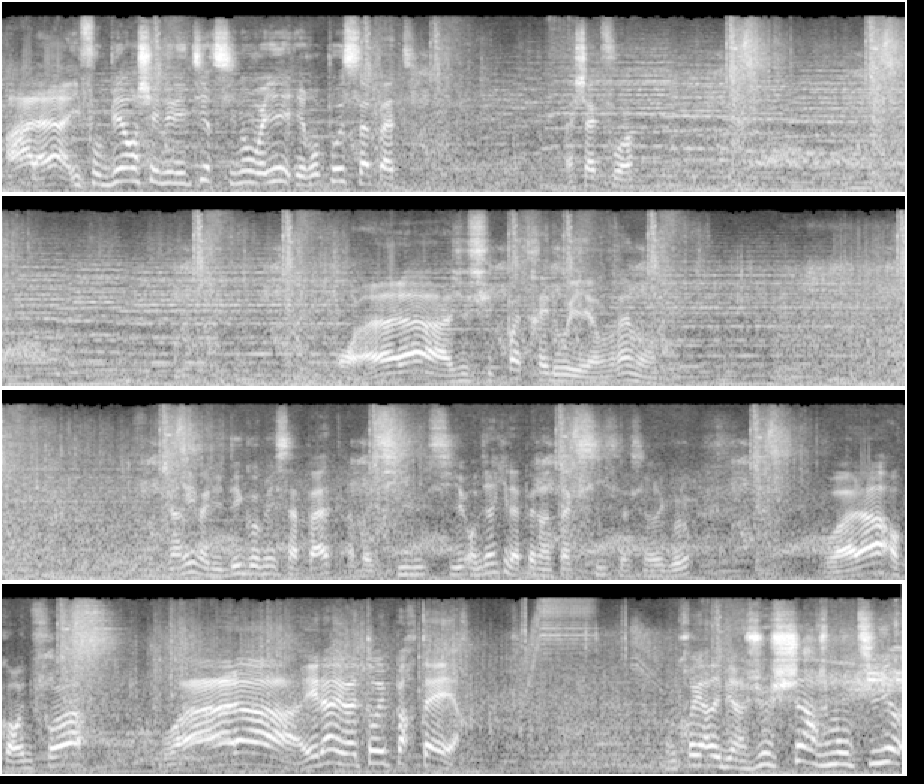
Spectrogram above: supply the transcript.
Ah là là, il faut bien enchaîner les tirs, sinon, vous voyez, il repose sa patte. À chaque fois. Oh là là, je suis pas très doué, hein, vraiment. J'arrive à lui dégommer sa patte. Ah bah si, si on dirait qu'il appelle un taxi, ça c'est rigolo. Voilà, encore une fois. Voilà Et là, il va tomber par terre. Donc regardez bien, je charge mon tir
